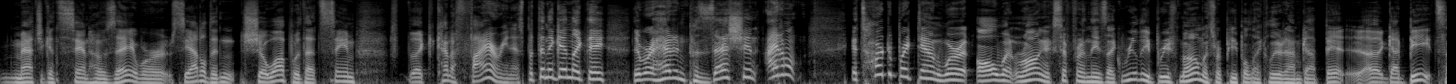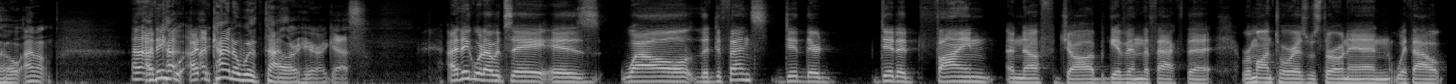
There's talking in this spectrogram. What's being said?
match against San Jose where Seattle didn't show up with that same like kind of fieriness. But then again like they they were ahead in possession. I don't it's hard to break down where it all went wrong except for in these like really brief moments where people like Leerdam got bit uh, got beat. So I don't I, I think- ki- I I'm kind of with Tyler here, I guess. I think what I would say is while the defense did their did a fine enough job given the fact that Roman Torres was thrown in without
